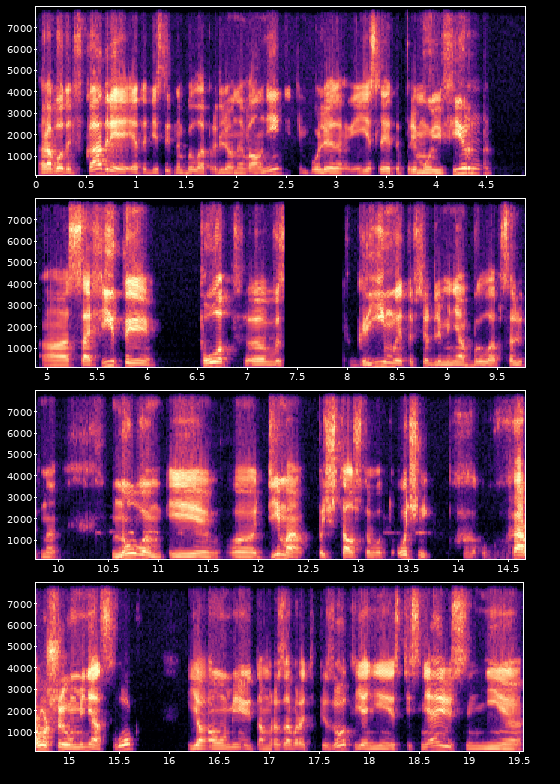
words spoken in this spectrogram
работать в кадре, это действительно было определенное волнение, тем более, если это прямой эфир, э, софиты, пот, э, грим, это все для меня было абсолютно новым, и э, Дима посчитал, что вот очень хороший у меня слог, я умею там разобрать эпизод, я не стесняюсь, не,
